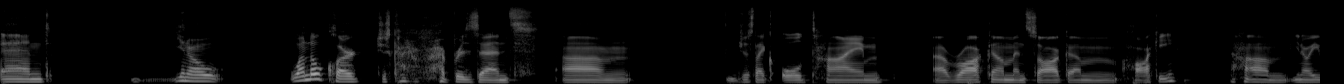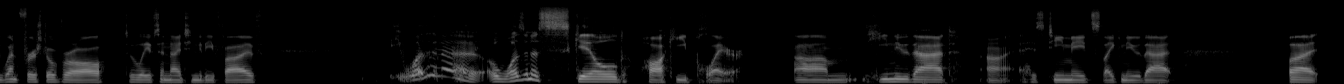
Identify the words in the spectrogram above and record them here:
and you know, Wendell Clark just kind of represents um, just like old time uh, Rock'em and Sock'em hockey. Um, you know, he went first overall to the Leafs in 1985. He wasn't a wasn't a skilled hockey player. Um, he knew that. Uh, his teammates like knew that. But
